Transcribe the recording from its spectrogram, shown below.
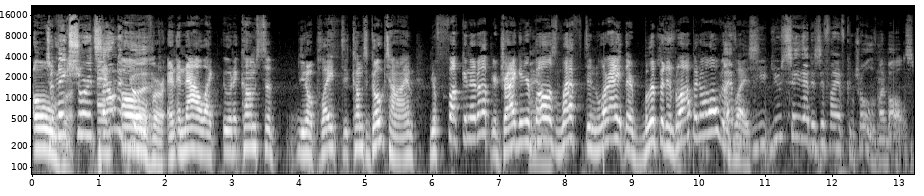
Over to make sure it and sounded good. over, and and now like when it comes to you know play, it comes go time, you're fucking it up. You're dragging your balls left and right. They're blipping and blopping all over the have- place. You, you say that as if I have control of my balls.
